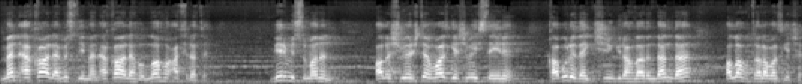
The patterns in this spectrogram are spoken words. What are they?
Men ekale müslimen ekalehu Allahu asrate. Bir Müslümanın alışverişten vazgeçme isteğini kabul eden kişinin günahlarından da Allahu Teala vazgeçer.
